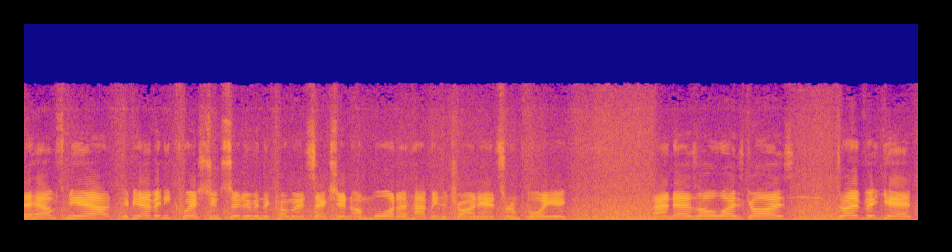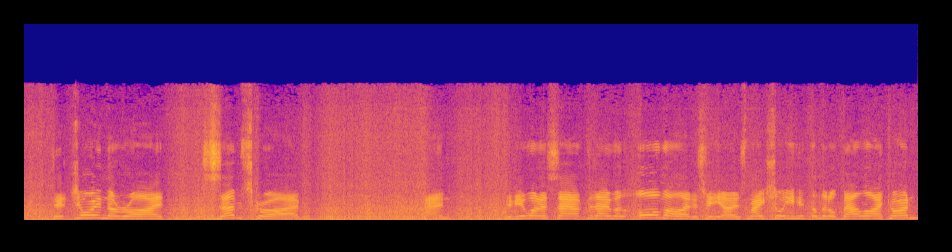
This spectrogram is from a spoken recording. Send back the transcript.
It helps me out. If you have any questions, shoot them in the comment section. I'm more than happy to try and answer them for you. And as always, guys, don't forget to join the ride, subscribe, if you want to stay up to date with all my latest videos, make sure you hit the little bell icon.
